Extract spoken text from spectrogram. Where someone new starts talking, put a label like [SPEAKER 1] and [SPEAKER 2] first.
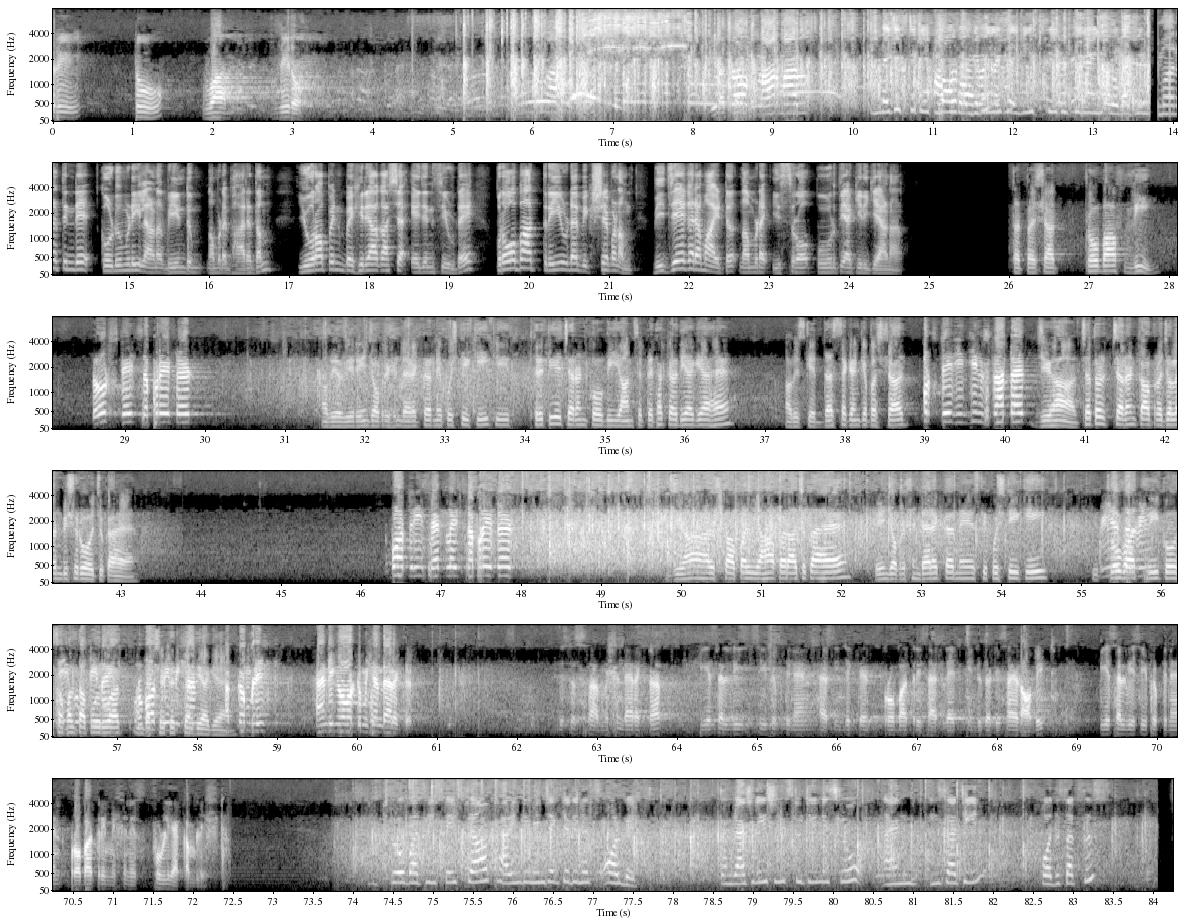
[SPEAKER 1] Three to one zero
[SPEAKER 2] വിമാനത്തിന്റെ കൊടുമുടിയിലാണ് വീണ്ടും നമ്മുടെ ഭാരതം. യൂറോപ്യൻ ബഹിരാകാശ ഏജൻസിയുടെ പ്രോബ ത്രീയുടെ വിക്ഷേപണം വിജയകരമായിട്ട് നമ്മുടെ ഇസ്രോ പൂർത്തിയാക്കിയിരിക്കുകയാണ്.
[SPEAKER 3] തത്പശ്ചാത് Proba V
[SPEAKER 4] Third stage separated.
[SPEAKER 3] अभी अभी रेंज ऑपरेशन डायरेक्टर ने पुष्टि की कि तृतीय चरण को भी यान से पृथक कर दिया गया है अब इसके 10 सेकंड के पश्चात
[SPEAKER 4] stage engine started.
[SPEAKER 3] जी हाँ चतुर्थ चरण का प्रज्वलन भी शुरू हो चुका है
[SPEAKER 4] three satellite separated.
[SPEAKER 3] जी हाँ हर्ष का पल यहाँ पर आ चुका है रेंज ऑपरेशन डायरेक्टर ने इसकी पुष्टि कि प्रोबा थ्री को सफलतापूर्वक प्रक्षेपित कर दिया गया है
[SPEAKER 4] Accomplished. Handing over to mission director.
[SPEAKER 5] This is uh. PSLV C-59 has injected Proba 3 satellite into the desired orbit. PSLV C-59 Proba 3 mission is fully accomplished.
[SPEAKER 1] Proba 3 spacecraft having been injected in its orbit. Congratulations to Team ISRO and ESA team for the success.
